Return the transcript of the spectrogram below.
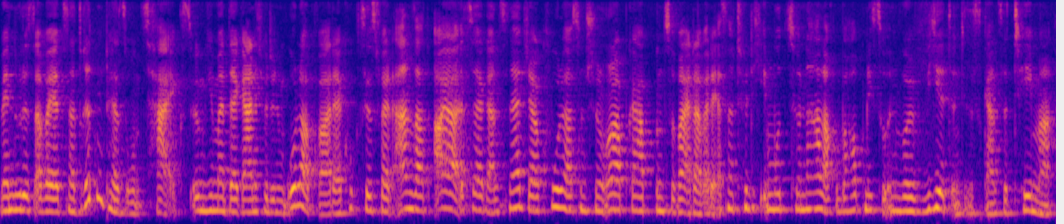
Wenn du das aber jetzt einer dritten Person zeigst, irgendjemand, der gar nicht mit in dem Urlaub war, der guckt sich das vielleicht an, sagt, ah ja, ist ja ganz nett, ja cool, hast einen schönen Urlaub gehabt und so weiter. Aber der ist natürlich emotional auch überhaupt nicht so involviert in dieses ganze Thema.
